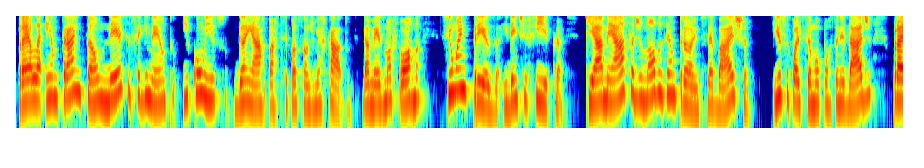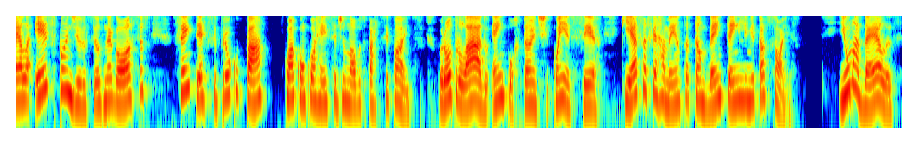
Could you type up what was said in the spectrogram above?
para ela entrar então nesse segmento e, com isso, ganhar participação de mercado. Da mesma forma, se uma empresa identifica que a ameaça de novos entrantes é baixa, isso pode ser uma oportunidade para ela expandir os seus negócios sem ter que se preocupar com a concorrência de novos participantes. Por outro lado, é importante conhecer que essa ferramenta também tem limitações. E uma delas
